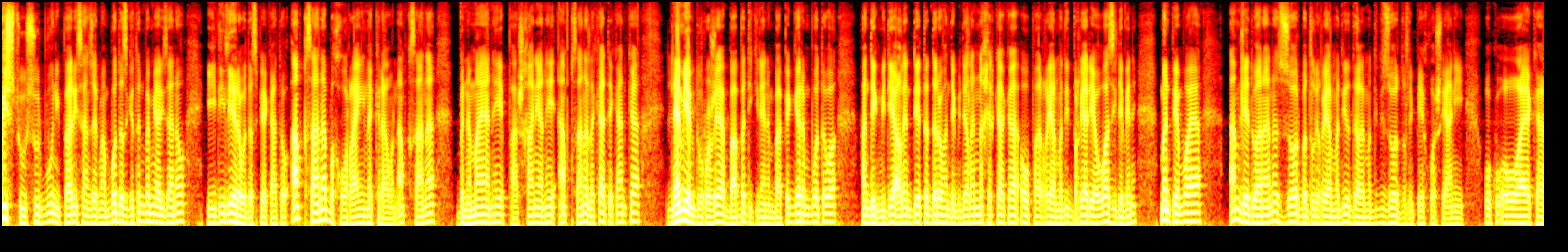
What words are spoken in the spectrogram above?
ویست و سووربوونی پاریس سانجێرمان بۆ دەستگرتن بەم یاریزانەوە ئیدی لێرەوە دەستپێکاتەوە، ئەم قسانە بە خۆڕایی نەکراون، ئەم قسانە بنەمایان هەیە، پاشخانیان هەیە، ئەم قسانە لە کاتێکان کە لەم یەک دوو ڕۆژەیا بابەتی کیلیان ئێمباپێ گەرم بووەتەوە، هەندێک میدیا ئەڵێن دێتە دەرەوە، هەندێک میدیا ئەڵێن نەخێر کاکە ئەوە ڕیال مەدرید بڕیارییەوە وازی لێبێنێ، من پێموایە ئەم لێدوانانە زۆر بە دڵی ڕیال مەدیدە، ڕیال مەدیدی زۆر دڵی پێی خۆشە، یانی وەکو ئەوە وایە کە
